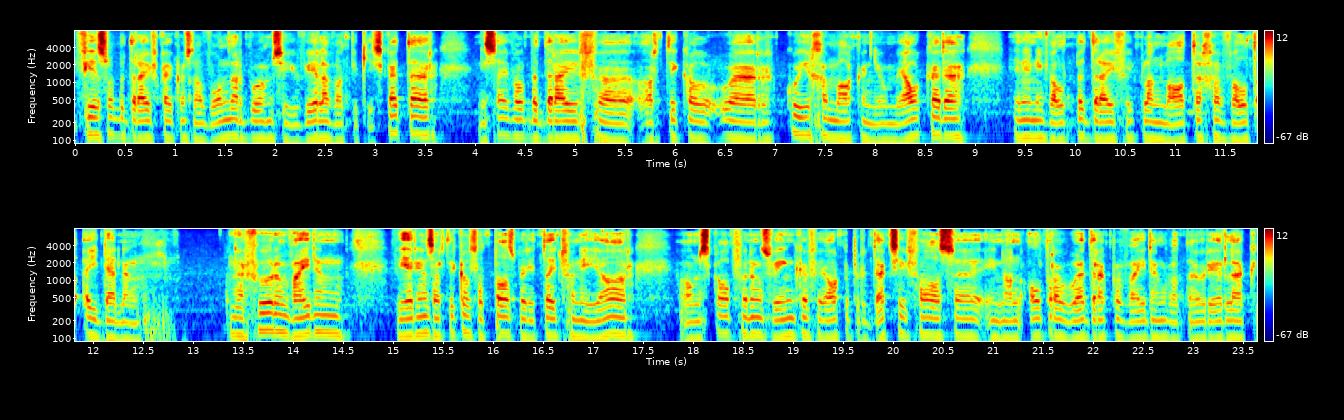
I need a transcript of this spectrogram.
Veselbedryf kyk ons na wonderboom se juwele wat bietjie skitter. In die suiwelbedryf 'n uh, artikel oor koei gemaak in jou melkkudde en in die wildbedryf 'n planmatige wilduitdinning. Onder voer en weiding weer eens artikels wat pas by die tyd van die jaar om skaapvoedingswenke vir elke produksiefase en dan ultra hoë druk beweiding wat nou redelik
